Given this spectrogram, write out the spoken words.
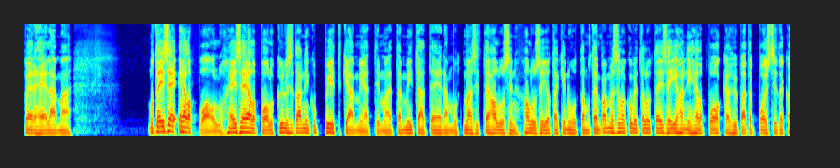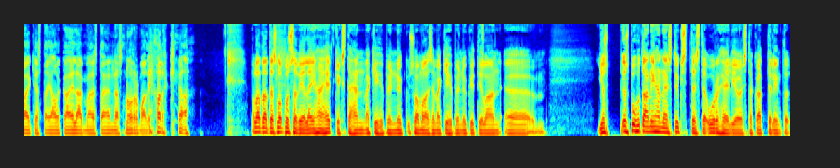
perhe-elämää. Mutta ei se helppoa ollut. Ei se helppoa ollut. Kyllä sitä niin kuin pitkään miettimään, että mitä tehdä, mutta mä sitten halusin, halusin jotakin uutta. Mutta enpä mä silloin kuvitellut, että ei se ihan niin helppo olekaan hypätä pois siitä kaikesta ja alkaa elämään sitä ennäs normaali arkea. Palataan tässä lopussa vielä ihan hetkeksi tähän mäkihypyn, suomalaisen mäkihypyn nykytilaan. Öö, jos, jos puhutaan ihan näistä yksittäisistä urheilijoista, kattelin to,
